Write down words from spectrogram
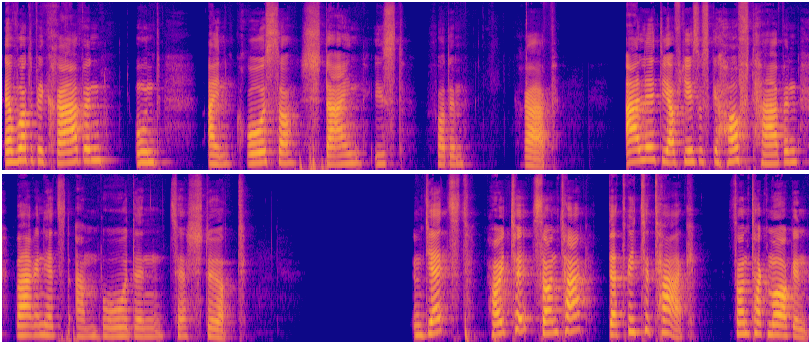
Er wurde begraben und ein großer Stein ist vor dem Grab. Alle, die auf Jesus gehofft haben, waren jetzt am Boden zerstört. Und jetzt, heute, Sonntag, der dritte Tag, Sonntagmorgen.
